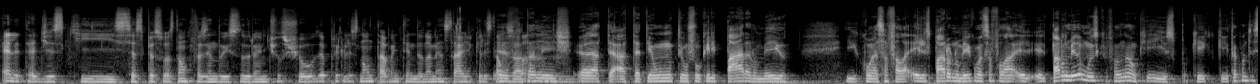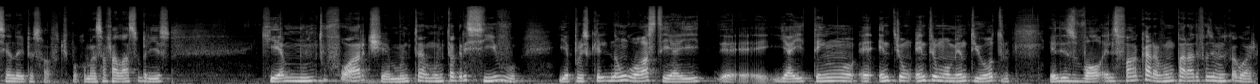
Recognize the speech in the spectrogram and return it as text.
É, ele até diz que se as pessoas estão fazendo isso durante os shows é porque eles não estavam entendendo a mensagem que eles estavam falando. Exatamente. É, até, até tem um tem um show que ele para no meio e começa a falar, eles param no meio, começa a falar, ele, ele para no meio da música e fala: "Não, que isso? O que que tá acontecendo aí, pessoal?" Tipo, começa a falar sobre isso que é muito forte, é muito, é muito agressivo. E é por isso que ele não gosta. E aí, é, e aí tem um, é, entre, um, entre um momento e outro, eles, vol eles falam, cara, vamos parar de fazer música agora.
